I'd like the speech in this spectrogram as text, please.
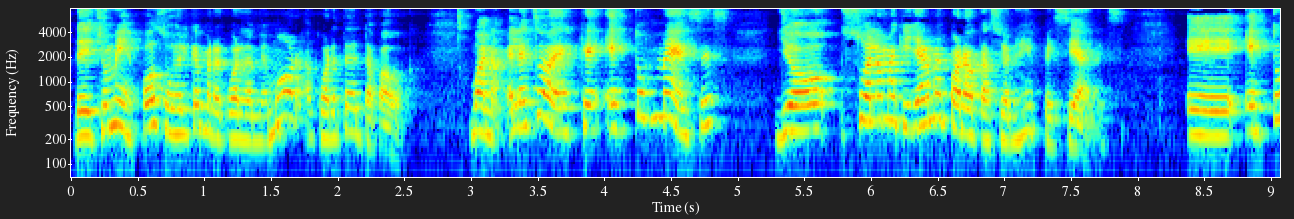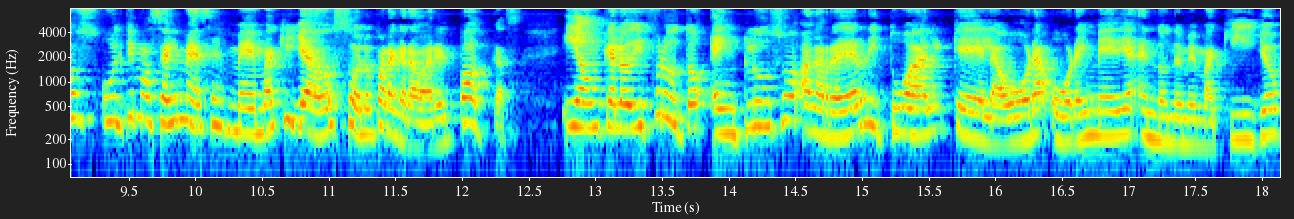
de hecho mi esposo es el que me recuerda, mi amor, acuérdate del tapaboca. Bueno, el hecho es que estos meses yo suelo maquillarme para ocasiones especiales. Eh, estos últimos seis meses me he maquillado solo para grabar el podcast. Y aunque lo disfruto, e incluso agarré de ritual que la hora, hora y media en donde me maquillo,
